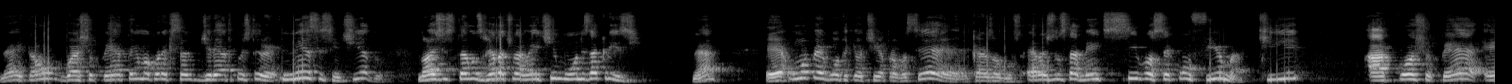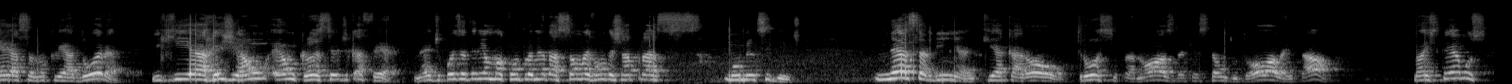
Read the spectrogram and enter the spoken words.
Né? Então, o Guaxupé tem uma conexão direta com o exterior. Nesse sentido, nós estamos relativamente imunes à crise. Né? É, uma pergunta que eu tinha para você, Carlos Augusto, era justamente se você confirma que a Cochupé é essa nucleadora e que a região é um cluster de café. Né? Depois eu teria uma complementação, mas vamos deixar para o momento seguinte. Nessa linha que a Carol trouxe para nós, da questão do dólar e tal, nós temos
